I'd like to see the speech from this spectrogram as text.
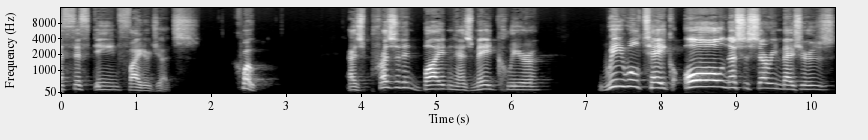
F 15 fighter jets. Quote As President Biden has made clear, We will take all necessary measures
